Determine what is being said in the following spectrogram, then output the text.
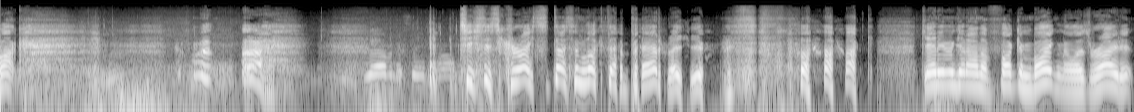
Fuck. Jesus Christ, it doesn't look that bad right here. Can't even get on the fucking bike, no, let's ride it.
